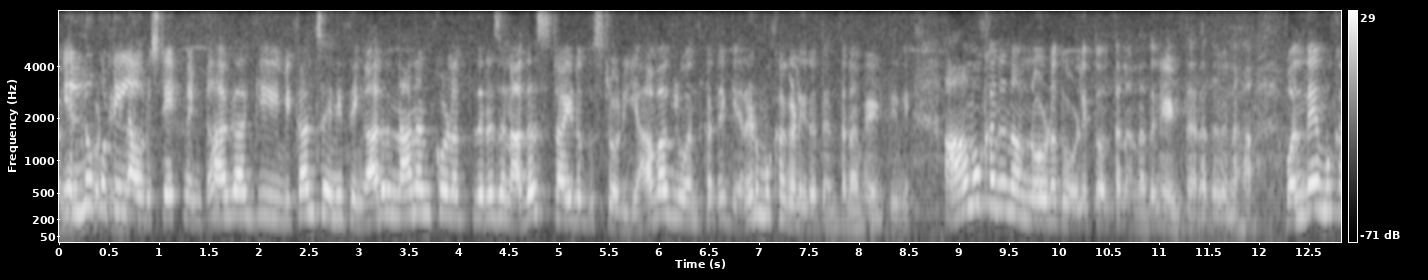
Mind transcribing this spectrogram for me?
ಏನು ಎಲ್ಲೂ ಕೊಟ್ಟಿಲ್ಲ. ಅವರು ಸ್ಟೇಟ್ಮೆಂಟ್ ಹಾಗಾಗಿ ವಿಕಾನ್ಸ್ ಎನಿಥಿಂಗ್ ಆದ್ರೆ ನಾನು ಅನ್ಕೊಳ್ಳೋದು there is another side of the story ಯಾವಾಗಲೂ ಒಂದ್ ಕತೆಗೆ ಎರಡು ಮುಖಗಳಿರುತ್ತೆ ಅಂತ ನಾವು ಹೇಳ್ತೀವಿ. ಆ ಮುಖನ ನಾವು ನೋಡೋದು ಒಳಿತು ಅಂತ ನಾನು ಅದನ್ನ ಹೇಳ್ತಾ ಇರೋದು ವಿನಃ. ಒಂದೇ ಮುಖ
